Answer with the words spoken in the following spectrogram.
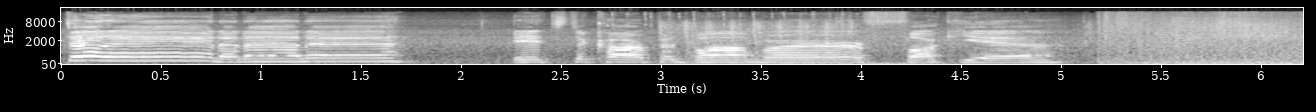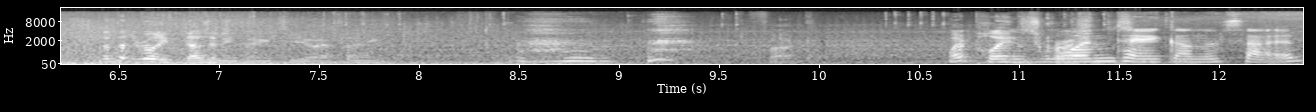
da da da da. It's the carpet bomber. Fuck yeah. Not that it really does anything to you, I think. Fuck. My plane just crashed one tank on the side.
